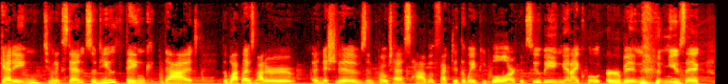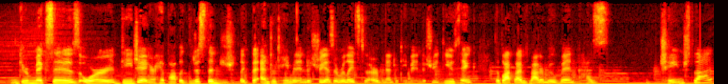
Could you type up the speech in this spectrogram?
getting to an extent. So, do you think that the Black Lives Matter initiatives and protests have affected the way people are consuming, and I quote, urban music, your mixes or DJing or hip hop, like just the like the entertainment industry as it relates to the urban entertainment industry? Do you think the Black Lives Matter movement has changed that,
